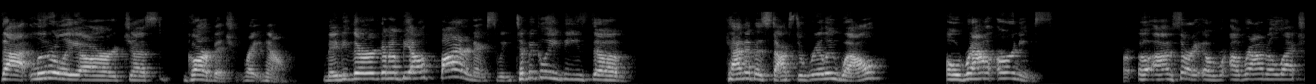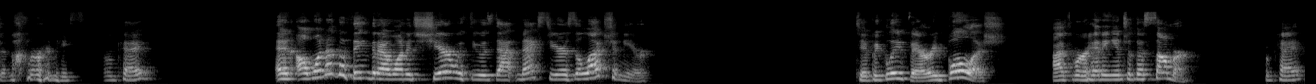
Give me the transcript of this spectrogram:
that literally are just garbage right now. Maybe they're going to be on fire next week. Typically, these uh, cannabis stocks do really well around earnings. Or, uh, I'm sorry, around election earnings. Okay. And uh, one other thing that I wanted to share with you is that next year is election year. Typically very bullish as we're heading into the summer. Okay.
